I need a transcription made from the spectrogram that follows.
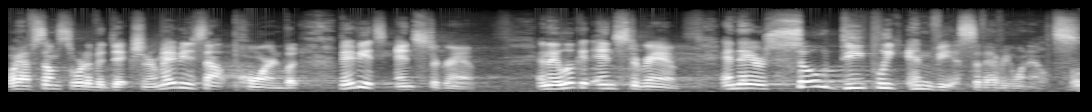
or have some sort of addiction. Or maybe it's not porn, but maybe it's Instagram. And they look at Instagram and they are so deeply envious of everyone else.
